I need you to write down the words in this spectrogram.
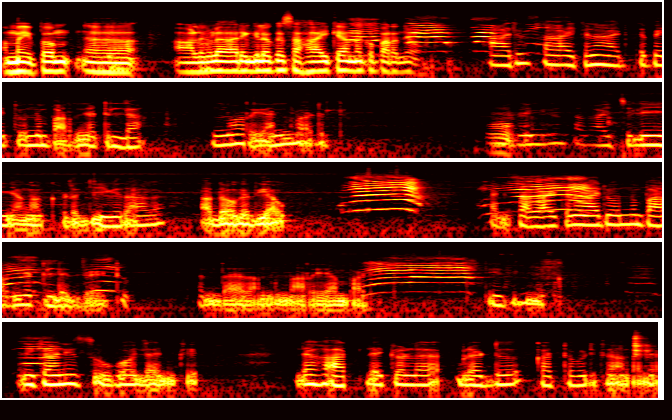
അമ്മ ഇപ്പം ആളുകൾ ആരെങ്കിലുമൊക്കെ സഹായിക്കാമെന്നൊക്കെ പറഞ്ഞു? ആരും സഹായിക്കണ കാര്യത്തെ പറ്റി ഒന്നും പറഞ്ഞിട്ടില്ല. ഒന്നും അറിയാനും പാടില്ല. ആരെങ്കിലും സഹായിച്ചില്ലെങ്കിൽ ഞങ്ങൾക്കിവിടെ ജീവിതാകെ അധോഗതിയാവും. അതിന് സഹായിക്കുന്ന കാര്യം ഒന്നും പറഞ്ഞിട്ടില്ല ഇതിലായിട്ടും എന്തായതാണെന്നൊന്നും അറിയാൻ പാടില്ല. നിൽക്കും. എനിക്കാണെങ്കിൽ സുഖമില്ല എനിക്ക്. എന്റെ ഹാർട്ടിലേക്കുള്ള ബ്ലഡ് കട്ട പിടിക്കണം അങ്ങനെ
